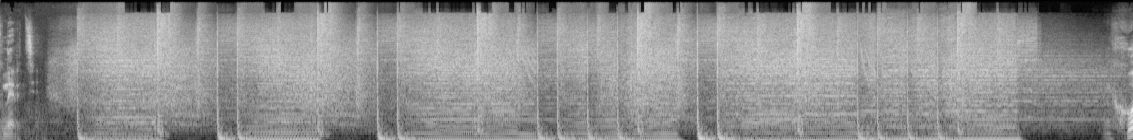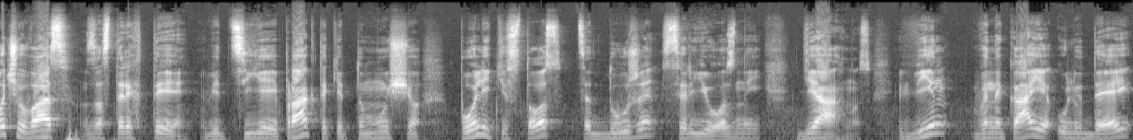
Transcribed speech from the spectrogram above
в нирці. Хочу вас застерегти від цієї практики, тому що полікістоз це дуже серйозний діагноз. Він виникає у людей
